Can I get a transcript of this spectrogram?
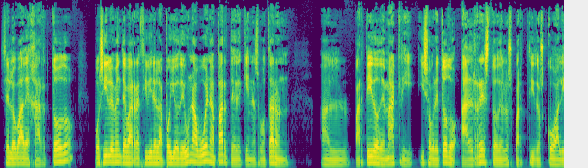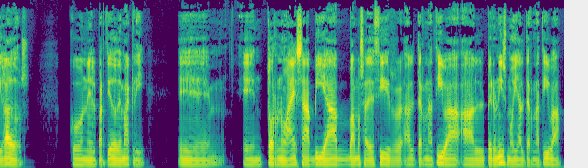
se lo va a dejar todo, posiblemente va a recibir el apoyo de una buena parte de quienes votaron al partido de Macri y sobre todo al resto de los partidos coaligados con el partido de Macri eh, en torno a esa vía, vamos a decir, alternativa al peronismo y alternativa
